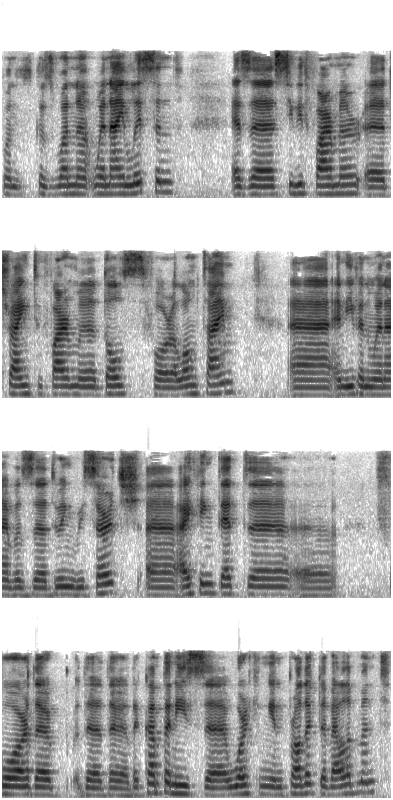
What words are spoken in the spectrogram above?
because when uh, when I listened as a seaweed farmer uh, trying to farm uh, dulse for a long time, uh, and even when I was uh, doing research, I think that for the the the, the companies working in product development,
